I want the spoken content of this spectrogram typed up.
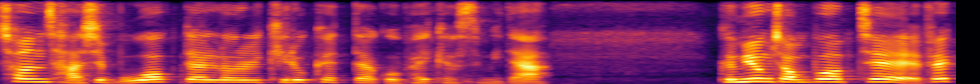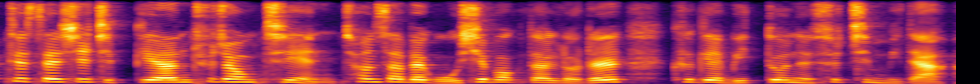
1,045억 달러를 기록했다고 밝혔습니다. 금융정보업체 팩트셋이 집계한 추정치인 1,450억 달러를 크게 밑도는 수치입니다.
